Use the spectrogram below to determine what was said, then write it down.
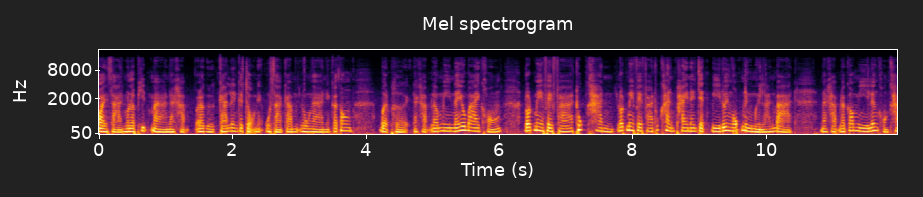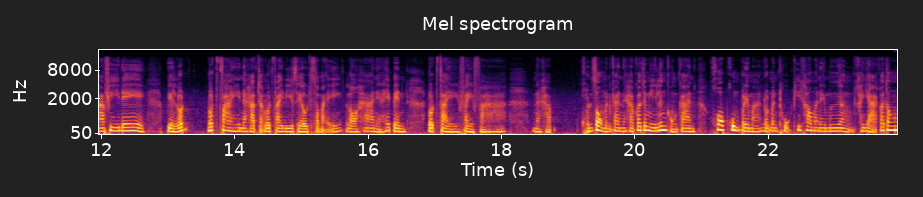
ปล่อยสารมลพิษมานะครับเราคือการเลื่อนกระจกเนี่ยอุตสาหกรรมโรงงานเนี่ยก็ต้องเปิดเผยนะครับแล้วมีนโยบายของรถเมล์ไฟฟ้าทุกคัน รถเมล์ไฟฟ้าทุกคันภายใน 7 ปีด้วยงบ 10,000 ล้านบาทนะครับแล้วก็มีเรื่องของ car free day เปลี่ยนรถรถไฟนะครับจากรถไฟดีเซลสมัยร5เนี่ยให้เป็นรถไฟไฟฟ้านะครับ ขนส่งเหมือนกันนะครับ ก็จะมีเรื่องของการควบคุมปริมาณรถบรรทุกที่เข้ามาในเมือง ขยะก็ต้อง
